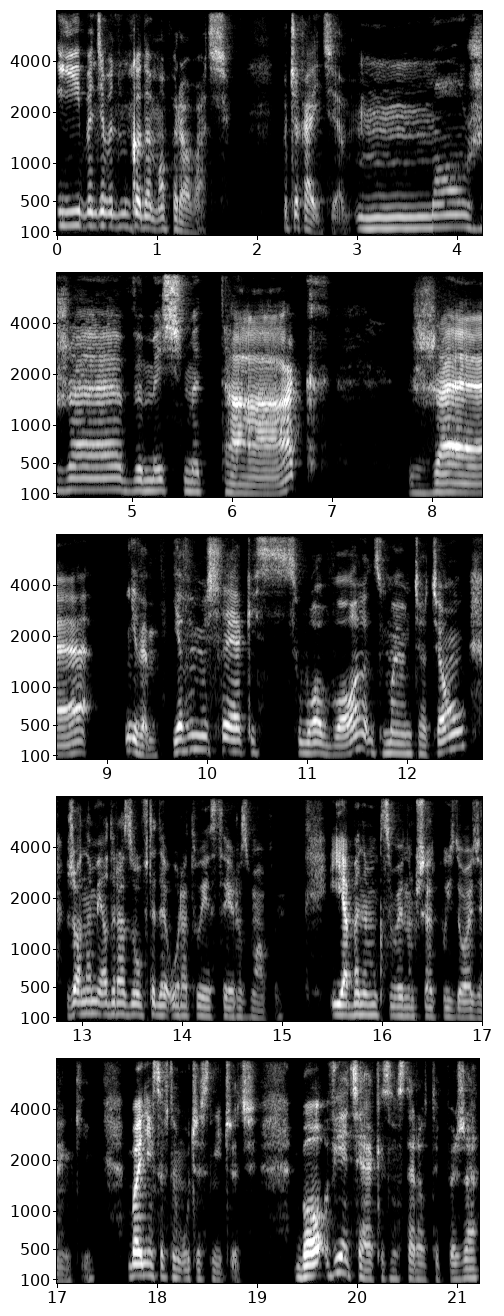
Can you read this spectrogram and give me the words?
i będziemy tym kodem operować. Poczekajcie, mm, może wymyślmy tak, że nie wiem, ja wymyślę jakieś słowo z moją ciocią, że ona mnie od razu wtedy uratuje z tej rozmowy. I ja będę mógł sobie na przykład pójść do łazienki, bo ja nie chcę w tym uczestniczyć. Bo wiecie, jakie są stereotypy, że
